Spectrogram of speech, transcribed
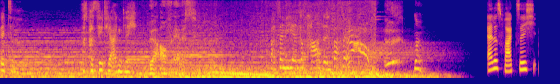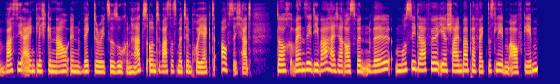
Bitte. Was passiert hier eigentlich? Hör auf, Alice. Was, wenn wir hier in Gefahr sind? Was, wenn... Hör auf! Nein. Alice fragt sich, was sie eigentlich genau in Victory zu suchen hat und was es mit dem Projekt auf sich hat. Doch wenn sie die Wahrheit herausfinden will, muss sie dafür ihr scheinbar perfektes Leben aufgeben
